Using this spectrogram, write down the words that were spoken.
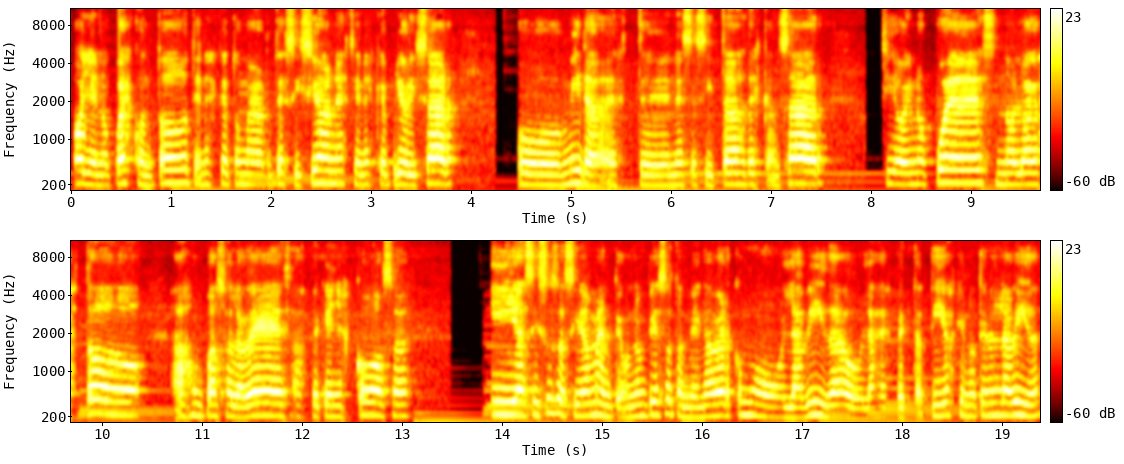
oye, no puedes con todo, tienes que tomar decisiones, tienes que priorizar, o mira, este, necesitas descansar, si hoy no puedes, no lo hagas todo, haz un paso a la vez, haz pequeñas cosas. Y así sucesivamente, uno empieza también a ver como la vida o las expectativas que uno tiene en la vida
